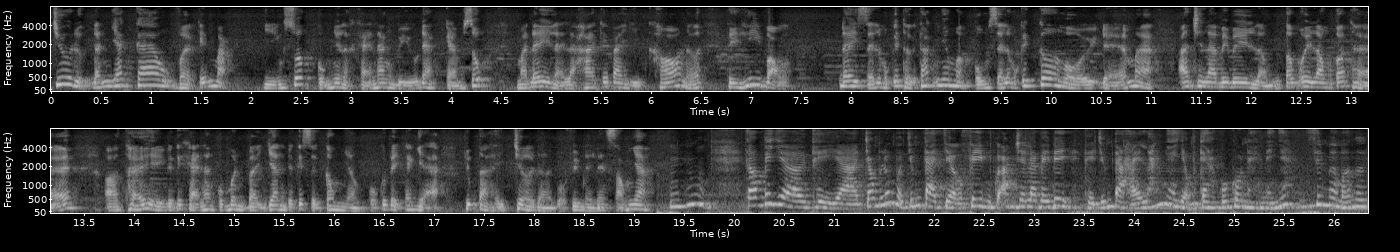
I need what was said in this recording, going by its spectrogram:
chưa được đánh giá cao về cái mặt diễn xuất cũng như là khả năng biểu đạt cảm xúc mà đây lại là hai cái vai diễn khó nữa thì hy vọng đây sẽ là một cái thử thách nhưng mà cũng sẽ là một cái cơ hội để mà Angela Baby lẫn Tống Uy Long có thể uh, thể hiện được cái khả năng của mình và giành được cái sự công nhận của quý vị khán giả. Chúng ta hãy chờ đợi bộ phim này lên sóng nha. Uh-huh. Còn bây giờ thì à, trong lúc mà chúng ta chờ phim của Angela Baby thì chúng ta hãy lắng nghe giọng ca của cô nàng này nhé. Xin mời mọi người.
